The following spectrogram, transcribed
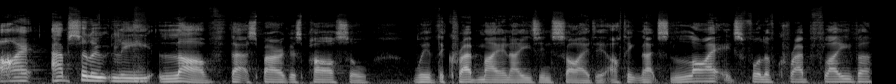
I absolutely love that asparagus parcel with the crab mayonnaise inside it. I think that's light, it's full of crab flavour.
